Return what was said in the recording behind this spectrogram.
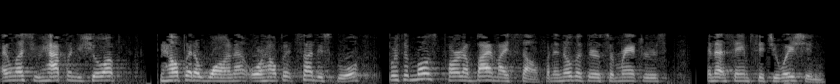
unless you happen to show up to help at Awana or help at Sunday school. But for the most part, I'm by myself. And I know that there are some ranchers in that same situation.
